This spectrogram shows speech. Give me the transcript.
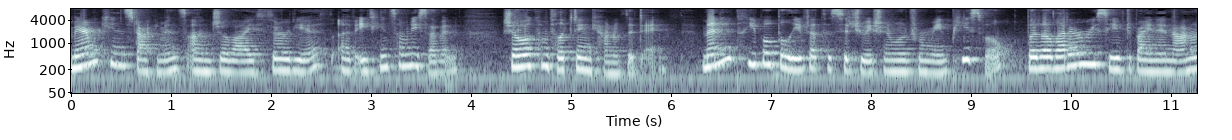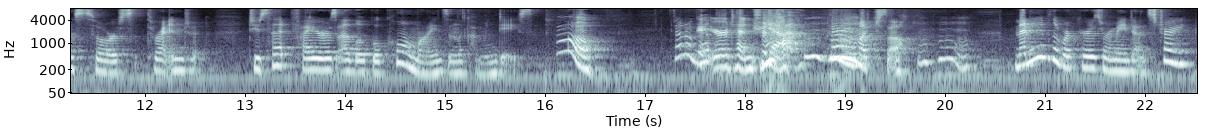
Mayor McKune's documents on July 30th of 1877 show a conflicting account of the day. Many people believed that the situation would remain peaceful, but a letter received by an anonymous source threatened to set fires at local coal mines in the coming days. Oh, that'll get your attention. Yeah, very much so. Many of the workers remained on strike,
